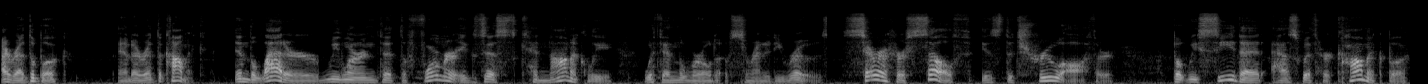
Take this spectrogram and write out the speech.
I read the book, and I read the comic. In the latter, we learn that the former exists canonically within the world of Serenity Rose. Sarah herself is the true author, but we see that, as with her comic book,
